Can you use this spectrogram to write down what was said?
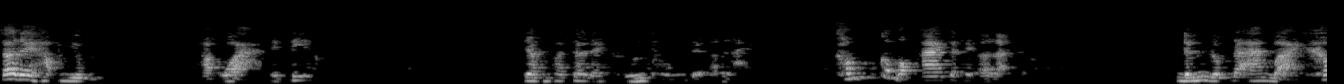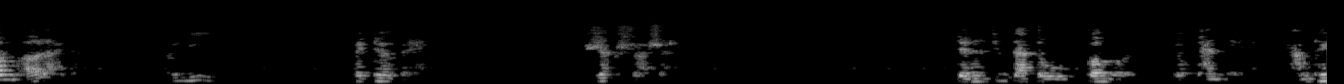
Tới đây học dụng học hòa để tiến. Chứ không phải tới đây hưởng thụ để ở lại. Không có một ai có thể ở lại được. Định luật đã an bài, không ở lại phải đi phải trở về. Rất rõ ràng. Cho nên chúng ta tu con người được thanh nhẹ. Cảm thấy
